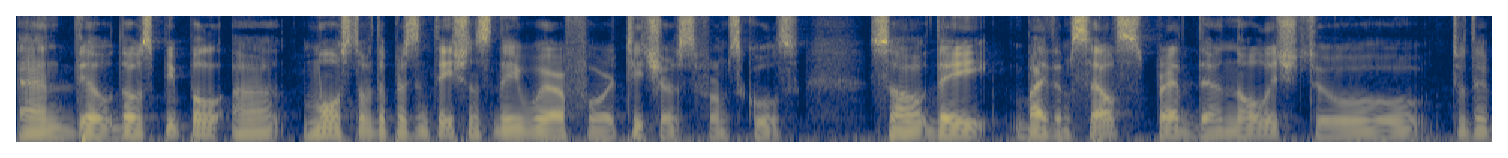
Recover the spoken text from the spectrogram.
And the, those people uh, most of the presentations they were for teachers from schools. So they by themselves spread their knowledge to to the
